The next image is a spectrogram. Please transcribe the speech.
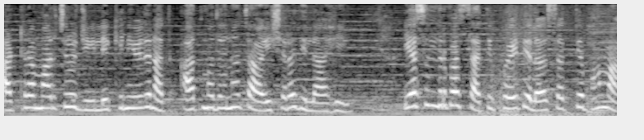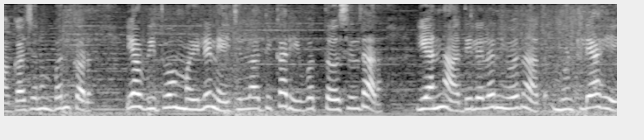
अठरा मार्च रोजी लेखी निवेदनात आत्मदहनाचा इशारा दिला आहे. या संदर्भात सातीफळ येथील सत्यभामा गजानन बनकर या विधवा महिलेने जिल्हाधिकारी व तहसीलदार यांना दिलेल्या निवेदनात म्हटले आहे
